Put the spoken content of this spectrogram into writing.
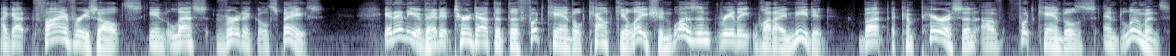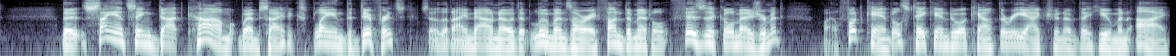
I got five results in less vertical space. In any event, it turned out that the foot candle calculation wasn't really what I needed, but a comparison of foot candles and lumens. The sciencing.com website explained the difference so that I now know that lumens are a fundamental physical measurement, while foot candles take into account the reaction of the human eye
